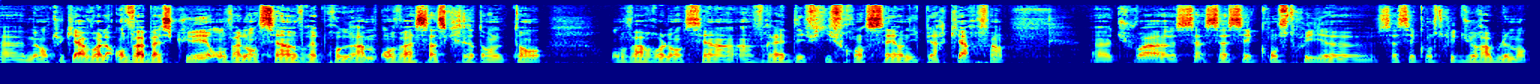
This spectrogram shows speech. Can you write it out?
Euh, mais en tout cas, voilà, on va basculer, on va lancer un vrai programme, on va s'inscrire dans le temps, on va relancer un, vrai défi français en hypercar. Enfin, tu vois, ça, s'est construit, ça s'est construit durablement.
